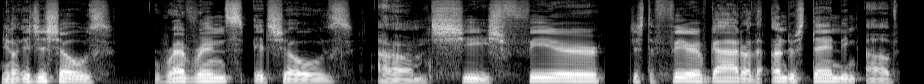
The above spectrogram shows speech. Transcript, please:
you know, it just shows reverence. It shows, um, sheesh, fear, just the fear of God or the understanding of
